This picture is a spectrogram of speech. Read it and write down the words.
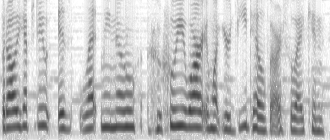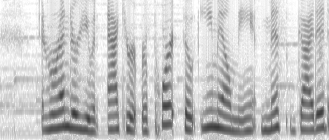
But all you have to do is let me know who you are and what your details are so I can render you an accurate report. So email me, misguided,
